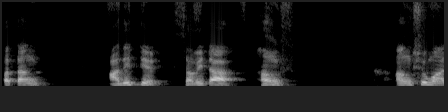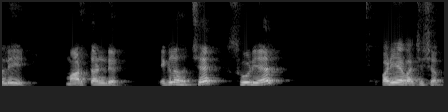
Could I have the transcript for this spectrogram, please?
পতঙ্গ, আদিত্য, সবিতা, হংস, অংশুমালি, মার্তণ্ড। এগুলো হচ্ছে সূর্যের পর্যায়বাচী শব্দ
